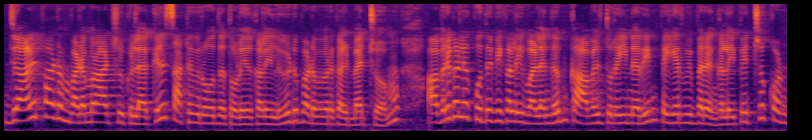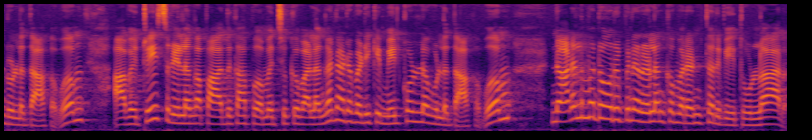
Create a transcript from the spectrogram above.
ஜாழ்ப்பாணம் வடமராட்சி கிழக்கில் சட்டவிரோத தொழில்களில் ஈடுபடுபவர்கள் மற்றும் அவர்களுக்கு உதவிகளை வழங்கும் காவல்துறையினரின் பெயர் விவரங்களை பெற்றுக் கொண்டுள்ளதாகவும் அவற்றை ஸ்ரீலங்கா பாதுகாப்பு அமைச்சுக்கு வழங்க நடவடிக்கை மேற்கொள்ள உள்ளதாகவும் நாடாளுமன்ற உறுப்பினர் இளங்குமரன் தெரிவித்துள்ளார்.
